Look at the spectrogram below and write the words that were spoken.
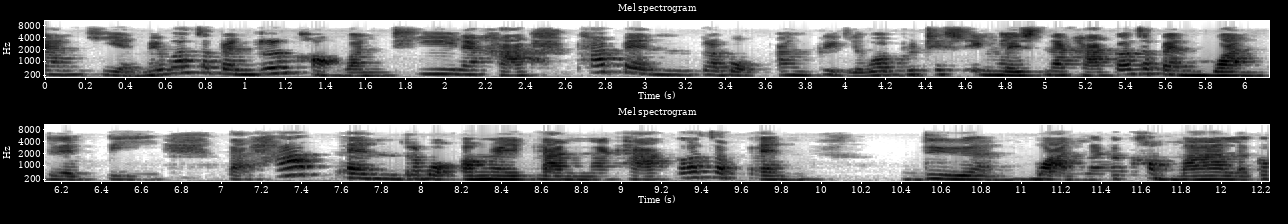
การเขียนไม่ว่าจะเป็นเรื่องของวันที่นะคะ ถ้าเป็นระบบอังกฤษหรือว่า British English นะคะ ก็จะเป็นวันเดือนปี แต่ถ้าเป็นระบบอเมริกันนะคะ ก็จะเป็นเดือนวันแล้วก็คอมมาแล้วก็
